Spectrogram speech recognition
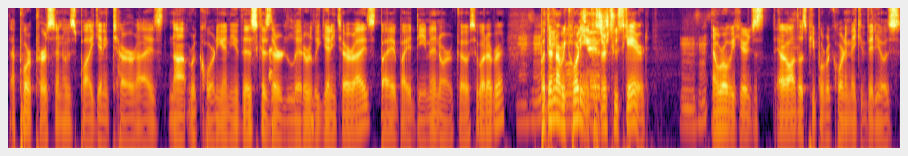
That poor person who's probably getting terrorized, not recording any of this because they're literally getting terrorized by, by a demon or a ghost or whatever. But they're not recording it because they're too scared. Mm-hmm. And we're over here just all those people recording, making videos,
